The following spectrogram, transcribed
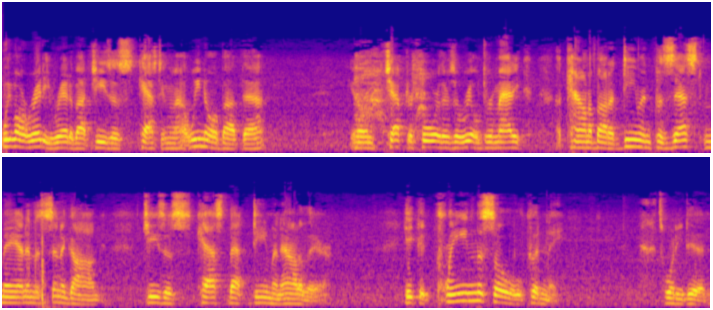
We've already read about Jesus casting them out. We know about that. You know, in chapter 4, there's a real dramatic account about a demon possessed man in the synagogue. Jesus cast that demon out of there. He could clean the soul, couldn't he? That's what he did.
